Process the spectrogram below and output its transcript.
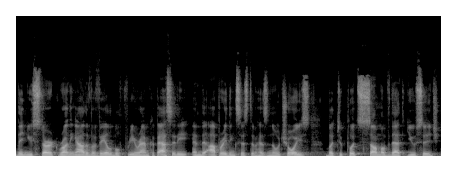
then you start running out of available free RAM capacity and the operating system has no choice but to put some of that usage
